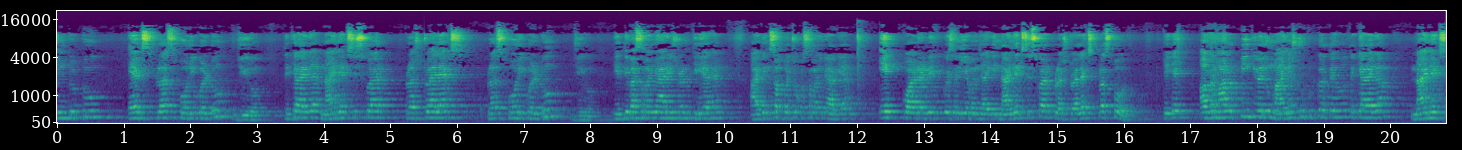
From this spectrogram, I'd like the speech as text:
into two x plus four equal to zero तो क्या आएगा? Nine x square plus twelve x plus four equal to zero इतनी बात समझ में आ रही है स्टूडेंट क्लियर है? आई थिंक सब बच्चों को समझ में आ गया। एक क्वाड्रेटिक इक्वेशन ये बन जाएगी। Nine x square plus twelve x plus four ठीक है? अगर मान लो p की वैल्यू माइनस टू पुट करते हो तो क्या आएगा? Nine x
